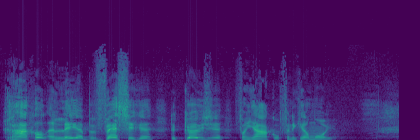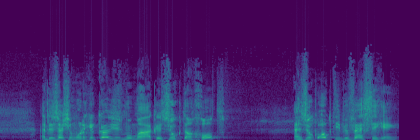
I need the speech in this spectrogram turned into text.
Rachel en Lea bevestigen de keuze van Jacob. Vind ik heel mooi. En dus als je moeilijke keuzes moet maken, zoek dan God. En zoek ook die bevestiging.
